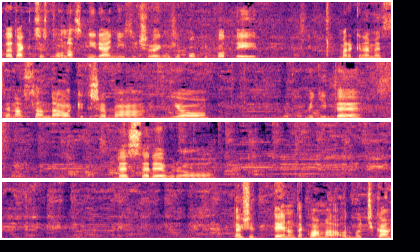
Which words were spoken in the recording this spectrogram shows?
To je tak cestou na snídaní, si člověk může koupit boty. Mrkneme se na sandálky třeba, jo. Vidíte, 10 euro. Takže to je jenom taková malá odbočka.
